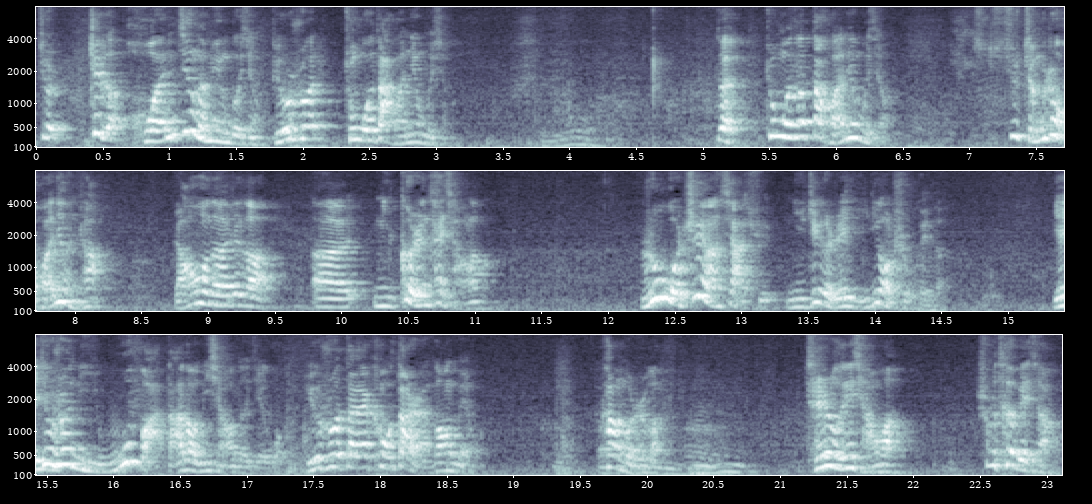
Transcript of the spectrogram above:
就是这个环境的命不行，比如说中国大环境不行，对中国的大环境不行，就整个这个环境很差。然后呢，这个呃，你个人太强了，如果这样下去，你这个人一定要吃亏的。也就是说，你无法达到你想要的结果。比如说，大家看过大染坊没有？看过是吧？嗯。陈寿林强吧？是不是特别强？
